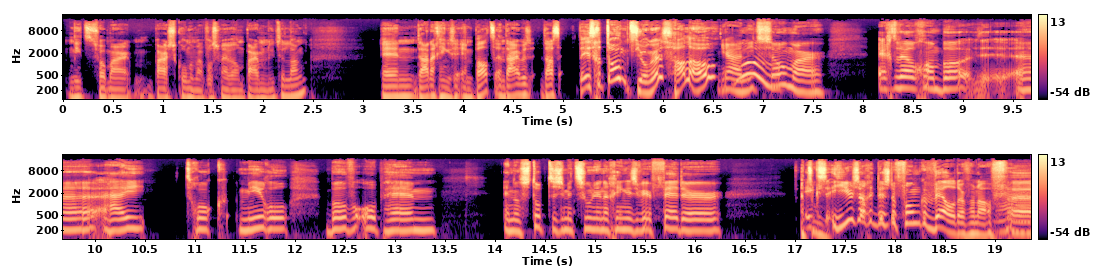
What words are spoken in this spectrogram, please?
Niet zomaar een paar seconden, maar volgens mij wel een paar minuten lang. En daarna gingen ze in bad. En daar hebben ze... Dat is, dat is getonkt, jongens. Hallo? Ja, Woe. niet zomaar. Echt wel gewoon. bo- eh, hij trok Merel bovenop hem. En dan stopten ze met zoenen en dan gingen ze weer verder. Ik, hier zag ik dus de vonken wel ervan af. Ja. eh,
